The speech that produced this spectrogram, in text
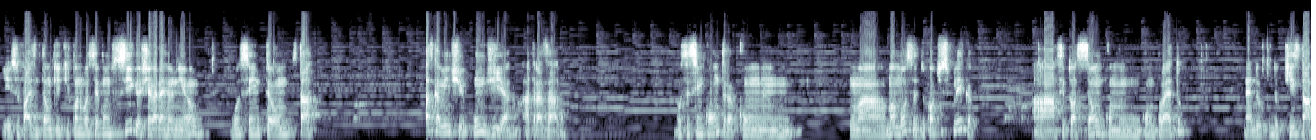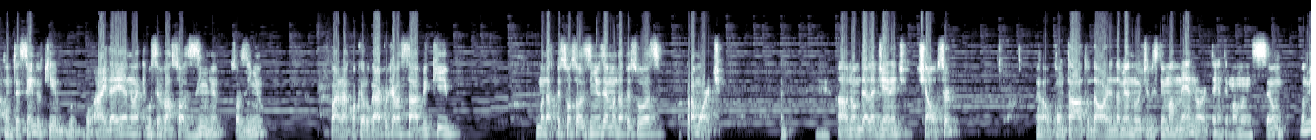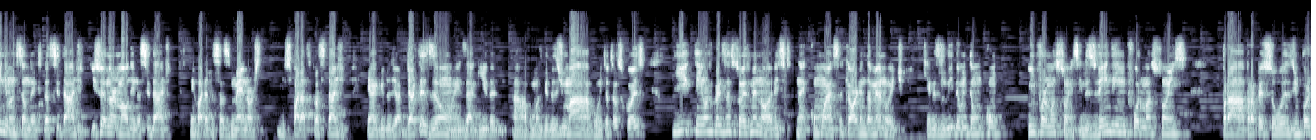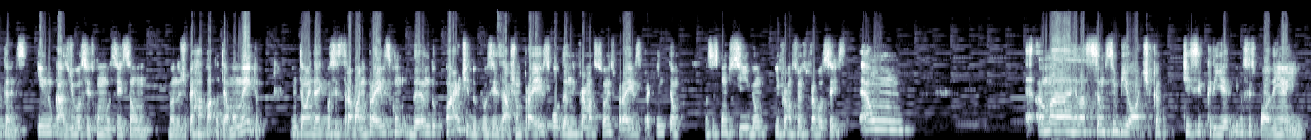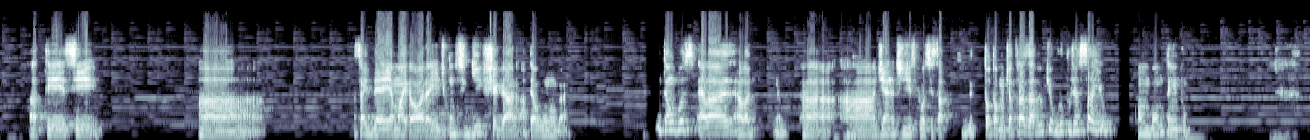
Isso faz então que, que quando você consiga chegar na reunião, você então está basicamente um dia atrasado. Você se encontra com uma, uma moça do qual te explica a situação como um completo, né, do, do que está acontecendo, que a ideia não é que você vá sozinha, sozinho, para qualquer lugar, porque ela sabe que mandar pessoas sozinhas é mandar pessoas para a morte. O nome dela é Janet Chaucer. Ah, o contato da Ordem da Meia-Noite, eles têm uma manor, tem, tem uma mansão, uma mini mansão dentro da cidade. Isso é normal dentro da cidade. Tem várias dessas manors espalhadas pela cidade. Tem a guilda de, artesãos, a guilda, algumas guildas de mago, entre outras coisas. E tem organizações menores, né, como essa, que é a Ordem da Meia-Noite, que eles lidam então com informações. Eles vendem informações para pessoas importantes. E no caso de vocês, como vocês são bando de pé rapado até o momento, então a ideia é que vocês trabalhem para eles, com, dando parte do que vocês acham para eles, ou dando informações para eles, para que então vocês consigam informações para vocês. É um é uma relação simbiótica que se cria e vocês podem aí uh, ter esse uh, essa ideia maior aí de conseguir chegar até algum lugar. Então ela, ela a, a Janet diz que você está totalmente atrasado e que o grupo já saiu há um bom tempo.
